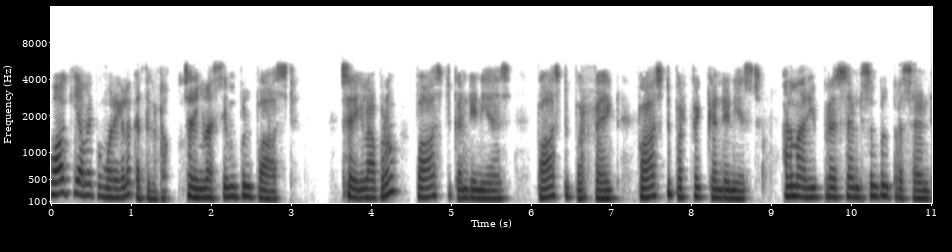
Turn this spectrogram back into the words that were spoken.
வாக்கிய அமைப்பு முறைகளை கற்றுக்கிட்டோம் சரிங்களா? சிம்பிள் பாஸ்ட் சரிங்களா? அப்புறம் past continuous past perfect past perfect continuous அந்த மாதிரி present simple present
